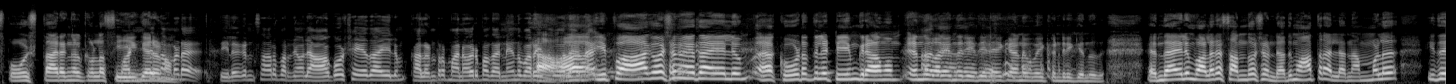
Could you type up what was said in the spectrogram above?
സ്പോർട്സ് താരങ്ങൾക്കുള്ള സ്വീകരണം. നമ്മുടെ തിലകൻ സാർ പറഞ്ഞ പോലെ ആഘോഷം ഏതായാലും കലണ്ടർ മനോരമ തന്നെ എന്ന് പറയുന്ന പോലെ ഇപ്പൊ ആഘോഷം ഏതായാലും കൂട്ടത്തിൽ കൂട്ടത്തിലെ ടീം ഗ്രാമം എന്ന് പറയുന്ന രീതിയിലേക്കാണ് പോയിക്കൊണ്ടിരിക്കുന്നത്. എന്തായാലും വളരെ സന്തോഷമുണ്ട്. അത് മാത്രമല്ല നമ്മൾ ഇത്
